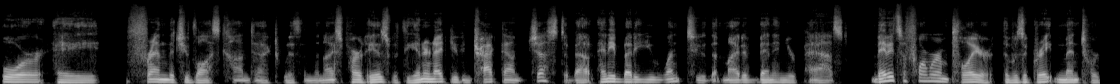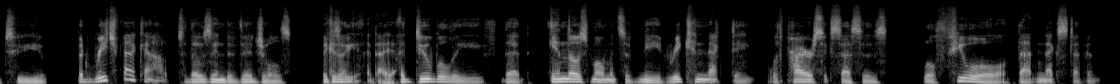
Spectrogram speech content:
or a friend that you've lost contact with. And the nice part is with the internet, you can track down just about anybody you went to that might have been in your past Maybe it's a former employer that was a great mentor to you, but reach back out to those individuals because I, I, I, do believe that in those moments of need, reconnecting with prior successes will fuel that next step in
